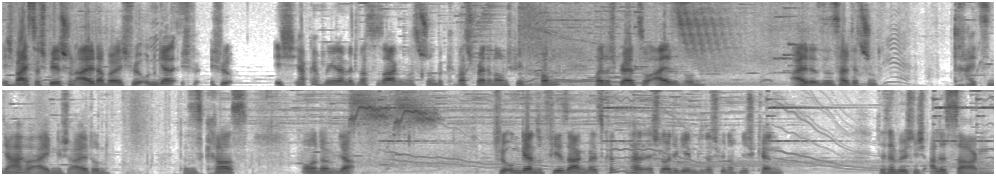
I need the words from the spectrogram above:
Ich weiß, das Spiel ist schon alt, aber ich will ungern... Ich will... Ich, will, ich habe kein Problem damit, was zu sagen, was schon was später noch im Spiel kommt, weil das Spiel halt so alt ist und alt ist. Es ist halt jetzt schon 13 Jahre eigentlich alt und das ist krass. Und ähm, ja. Ich will ungern so viel sagen, weil es könnten halt echt Leute geben, die das Spiel noch nicht kennen. Deshalb will ich nicht alles sagen.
